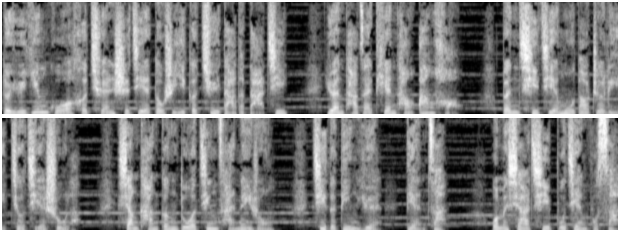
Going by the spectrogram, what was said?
对于英国和全世界都是一个巨大的打击。愿她在天堂安好。本期节目到这里就结束了。想看更多精彩内容，记得订阅点赞，我们下期不见不散。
